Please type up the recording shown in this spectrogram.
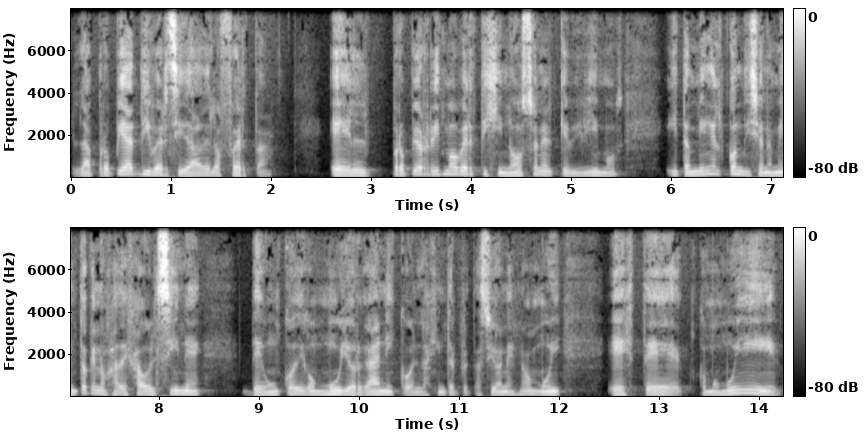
la propia diversidad de la oferta, el propio ritmo vertiginoso en el que vivimos y también el condicionamiento que nos ha dejado el cine de un código muy orgánico en las interpretaciones, ¿no? muy este, como muy,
